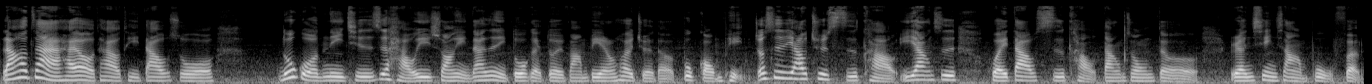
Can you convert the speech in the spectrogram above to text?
然后再来还有他有提到说。如果你其实是好意双赢，但是你多给对方，别人会觉得不公平。就是要去思考，一样是回到思考当中的人性上的部分。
